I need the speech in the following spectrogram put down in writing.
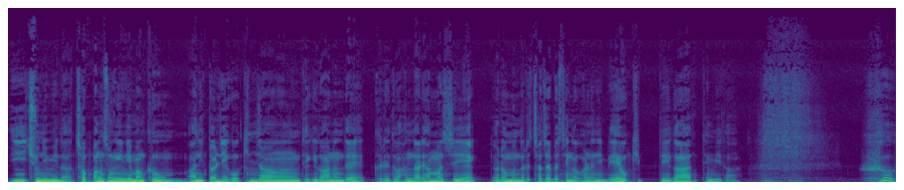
이준입니다. 첫 방송이니만큼 많이 떨리고 긴장되기도 하는데 그래도 한 달에 한 번씩 여러분들을 찾아뵐 생각하느니 매우 기대가 됩니다. 후.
